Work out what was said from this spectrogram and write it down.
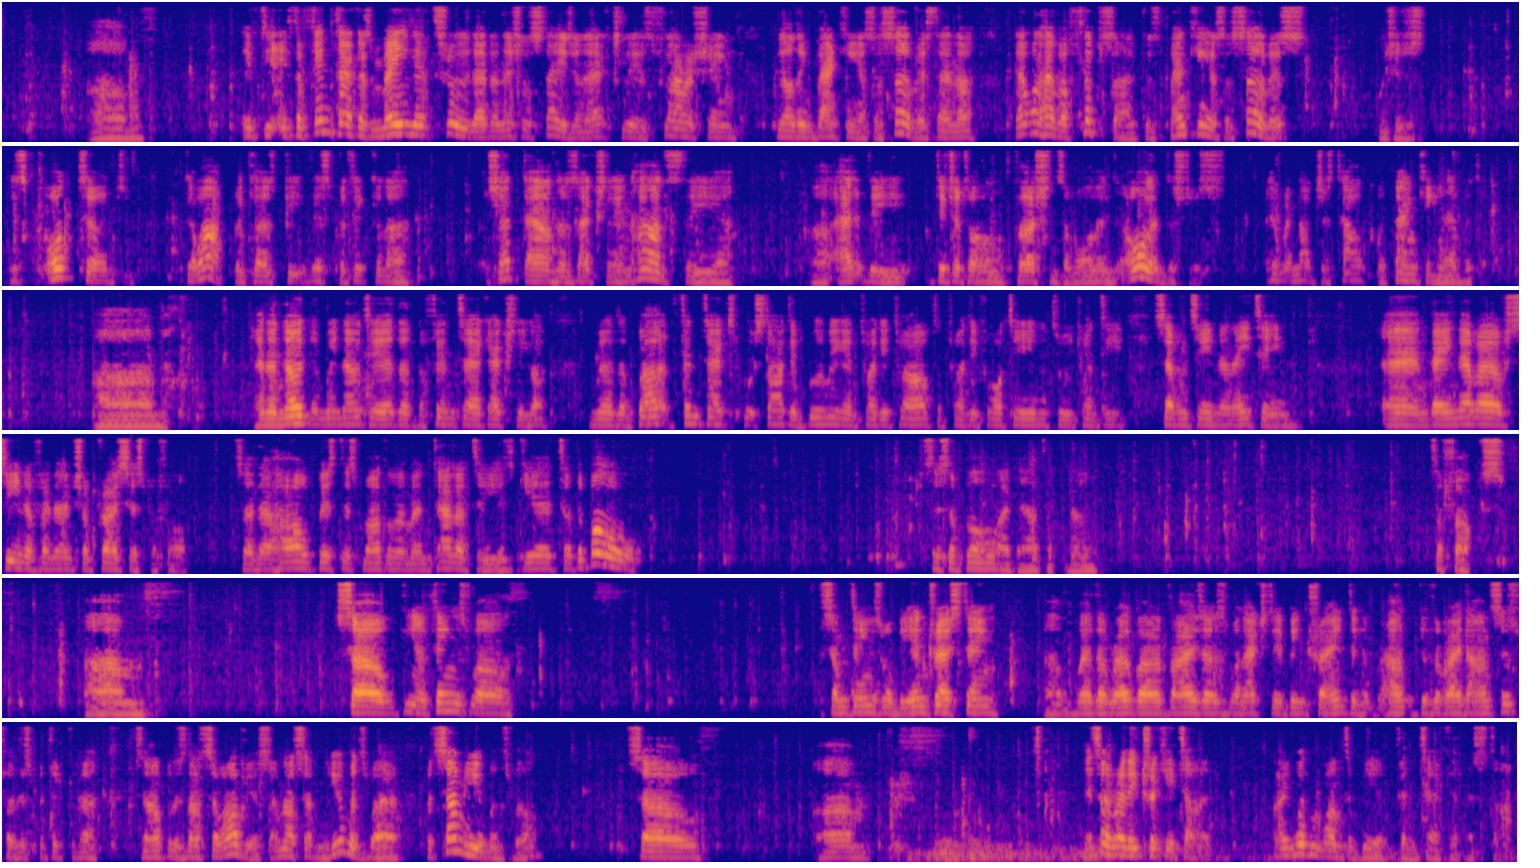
Um, if, the, if the fintech has made it through that initial stage and actually is flourishing, building banking as a service, then uh, that will have a flip side because banking as a service, which is is ought to go up because this particular shutdown has actually enhanced the uh, uh, the digital versions of all in, all industries, not just health, but banking and everything. Um, and a note we note here that the fintech actually got, you know, the fintechs started booming in 2012 to 2014 through 2017 and 18, and they never have seen a financial crisis before. So the whole business model and mentality is geared to the bull. Is this a bull? I doubt it, no. It's a fox. Um, so, you know, things will, some things will be interesting. Uh, whether robo-advisors will actually have been trained to give, uh, give, the right answers for this particular example is not so obvious. I'm not certain humans were, but some humans will. So um, it's a really tricky time. I wouldn't want to be a fintech at this time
